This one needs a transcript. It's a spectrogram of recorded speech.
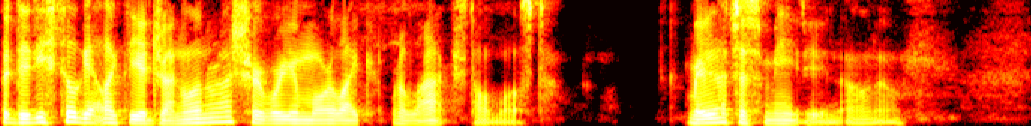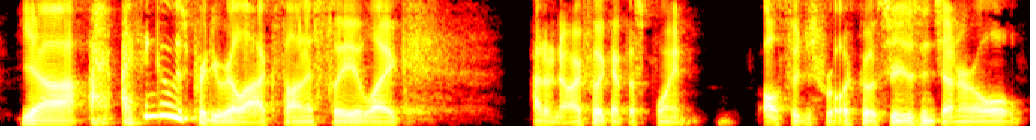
But did you still get like the adrenaline rush or were you more like relaxed almost? Maybe that's just me, dude. I don't know. Yeah, I, I think I was pretty relaxed, honestly. Like, I don't know. I feel like at this point, also just roller coasters in general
